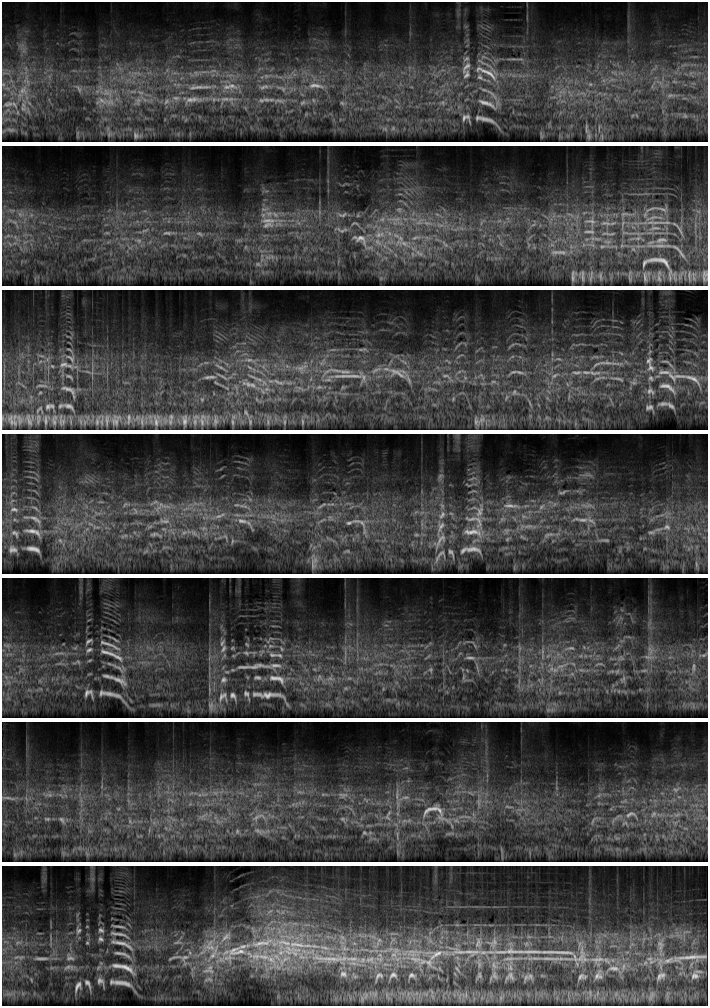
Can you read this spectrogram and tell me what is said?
Stick down! Get to the bench! Up! Step up! Watch a slot! Stick down! Get your stick on the ice! Keep the stick down! Three seconds left.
